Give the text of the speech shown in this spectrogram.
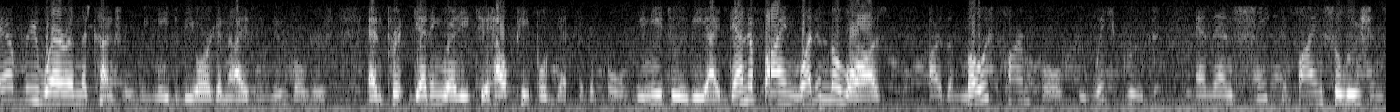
Everywhere in the country, we need to be organizing new voters and pr- getting ready to help people get to the polls. We need to be identifying what in the laws are the most harmful to which groups and then seek to find solutions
